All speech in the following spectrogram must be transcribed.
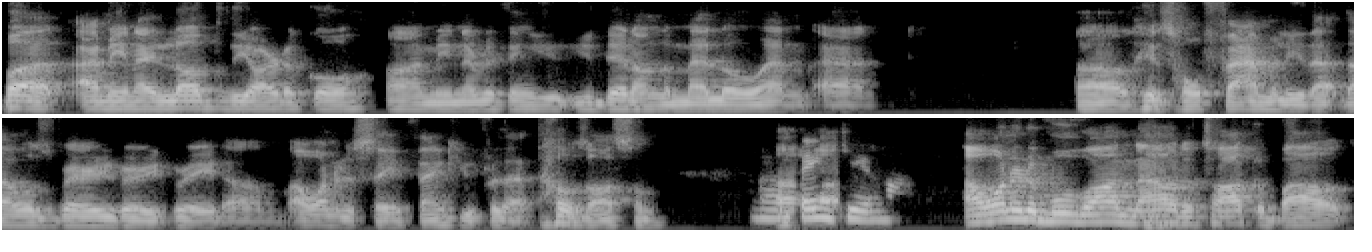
But I mean, I loved the article. I mean, everything you, you did on LaMelo and and uh, his whole family. That that was very very great. Um, I wanted to say thank you for that. That was awesome. Well, thank uh, you. I wanted to move on now to talk about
